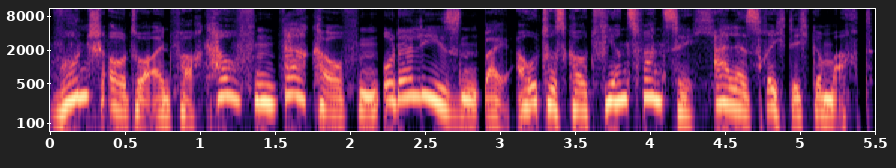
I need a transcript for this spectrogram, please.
Wunschauto einfach kaufen, verkaufen oder leasen. Bei Autoscout24. Alles richtig gemacht.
